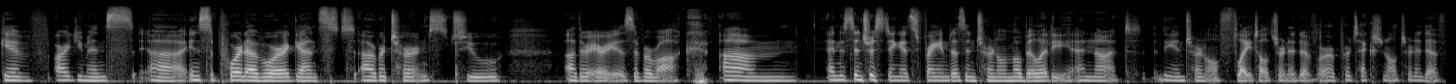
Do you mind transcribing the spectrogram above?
give arguments uh, in support of or against uh, returns to other areas of Iraq. And it's interesting, it's framed as internal mobility and not the internal flight alternative or a protection alternative.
